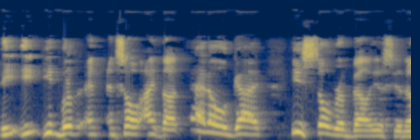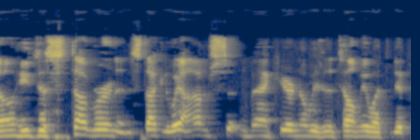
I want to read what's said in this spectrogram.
he, he he'd move, and, and so I thought that old guy. He's so rebellious. You know, he's just stubborn and stuck in the way. I'm sitting back here. Nobody's going to tell me what to do.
